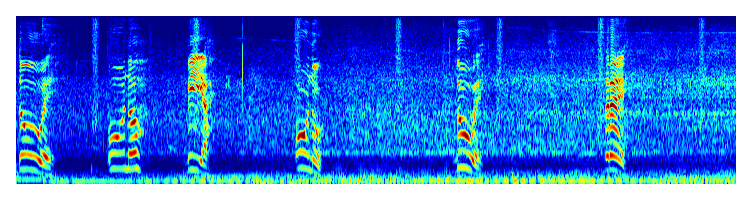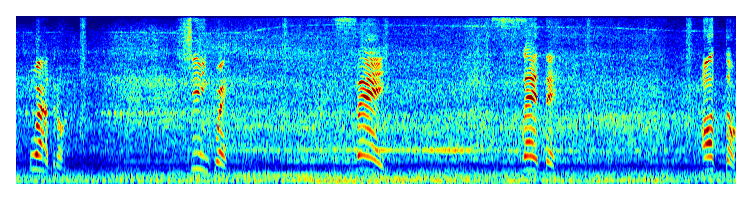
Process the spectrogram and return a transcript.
2 1 via. 1 2 3 4 5 6 7 8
